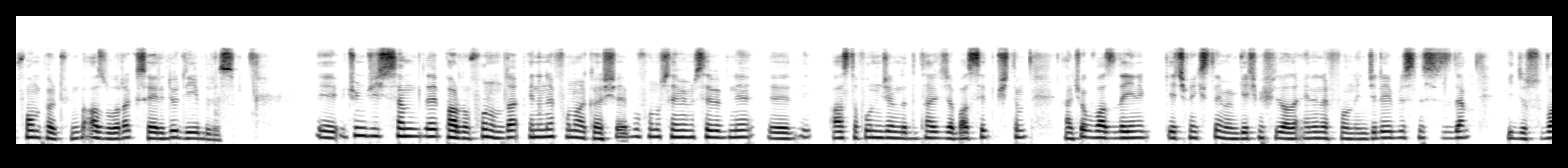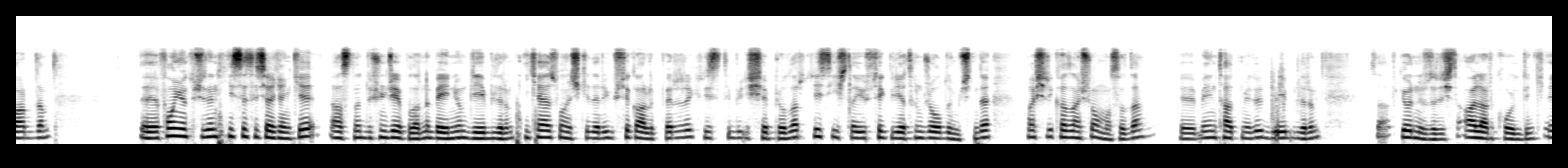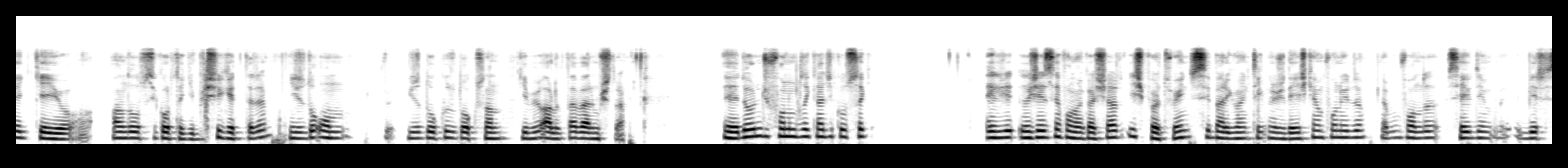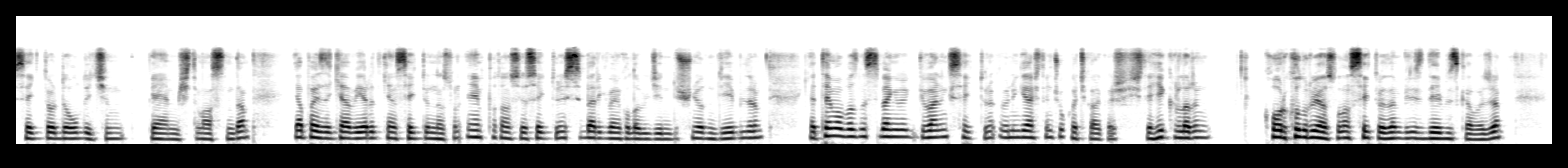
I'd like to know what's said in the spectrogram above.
fon portföyümde az olarak seyrediyor diyebiliriz. E, üçüncü hissemde pardon fonumda NNF fonu arkadaşlar. Bu fonu sevmemin sebebini e, aslında fon incelemede detaylıca bahsetmiştim. Hani çok fazla yeni geçmek istemiyorum. Geçmiş videolarda NNF fonunu inceleyebilirsiniz sizde. Videosu vardı. E, fon yöneticilerin hisse seçerken ki aslında düşünce yapılarını beğeniyorum diyebilirim. Hikaye son ilişkileri yüksek ağırlık vererek riskli bir iş yapıyorlar. Risk iştahı yüksek bir yatırımcı olduğum için de aşırı kazançlı olmasa da e, beni tatmin ediyor diyebilirim. Gördüğünüz üzere işte Alark Holding, Eggeo, Anadolu Sigorta gibi şirketleri %10, %9.90 gibi ağırlıklar vermişler. E, dördüncü fonumuza gelecek olursak IJS fonu arkadaşlar iş portföyün siber güvenlik teknoloji değişken fonuydu. Ya bu fonda sevdiğim bir sektörde olduğu için beğenmiştim aslında. Yapay zeka ve yaratıken sektöründen sonra en potansiyel sektörün siber güvenlik olabileceğini düşünüyordum diyebilirim. Ya tema bazında siber güven- güvenlik sektörü önü gerçekten çok açık arkadaşlar. İşte hackerların korkulu rüyası olan sektörden birisi diyebiliriz kabaca.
